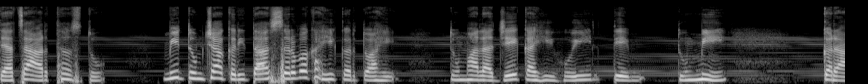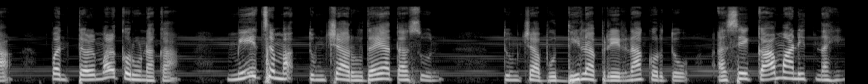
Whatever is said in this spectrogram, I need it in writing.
त्याचा अर्थ असतो मी तुमच्याकरिता सर्व काही करतो आहे. तुम्हाला जे काही होईल ते तुम्ही करा पण तळमळ करू नका. मीच मा तुमच्या हृदयात असून तुमच्या बुद्धीला प्रेरणा करतो असे का मानित नाही?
